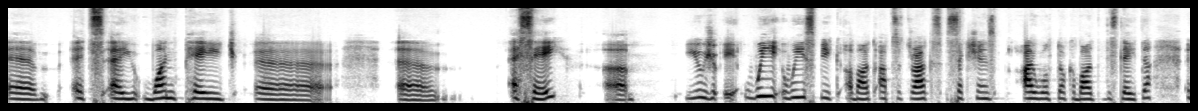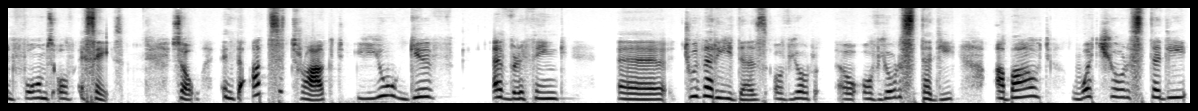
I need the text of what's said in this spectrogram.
um, it's a one page uh, um, essay. Um, usually we we speak about abstract sections. I will talk about this later in forms of essays. So in the abstract you give everything uh, to the readers of your of your study about what your study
